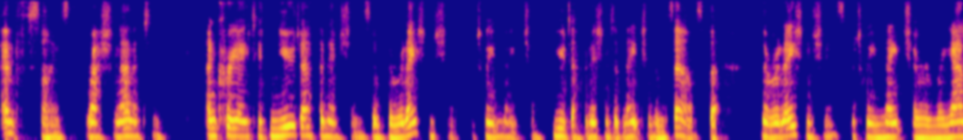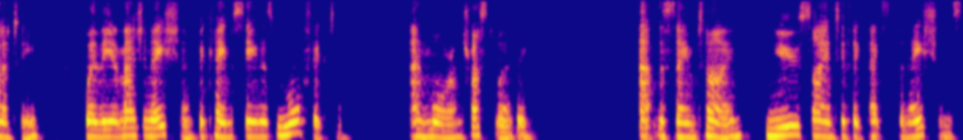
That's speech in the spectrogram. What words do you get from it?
emphasized rationality, and created new definitions of the relationship between nature, new definitions of nature themselves, but the relationships between nature and reality, where the imagination became seen as more fictive and more untrustworthy. At the same time, new scientific explanations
